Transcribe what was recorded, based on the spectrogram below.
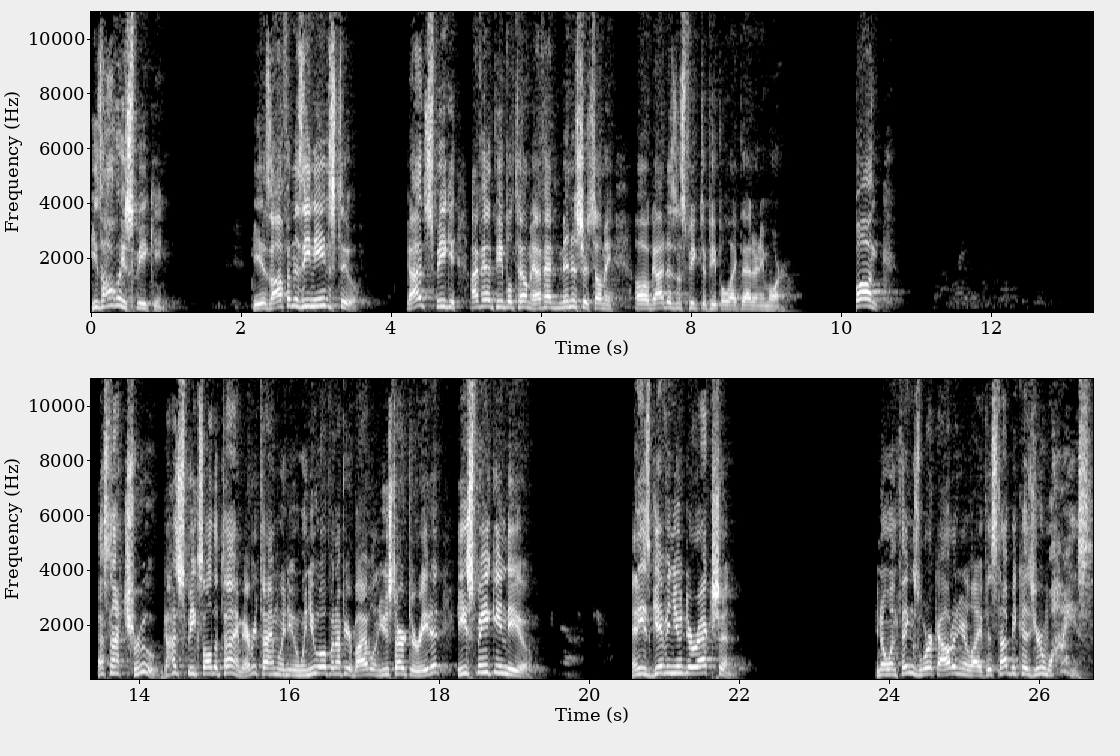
He's always speaking. He as often as he needs to. God's speaking. I've had people tell me, I've had ministers tell me, oh, God doesn't speak to people like that anymore. Bunk. That's not true. God speaks all the time. Every time when you, when you open up your Bible and you start to read it, He's speaking to you. And He's giving you direction. You know, when things work out in your life, it's not because you're wise.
